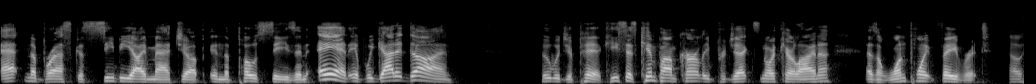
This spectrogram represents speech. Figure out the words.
at Nebraska CBI matchup in the postseason. And if we got it done, who would you pick? He says KenPom currently projects North Carolina as a one point favorite oh,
